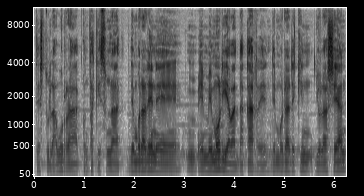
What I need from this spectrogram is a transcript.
testu laburrak, kontakizunak, denboraren e, e, memoria bat dakar, e, denborarekin jolasean,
